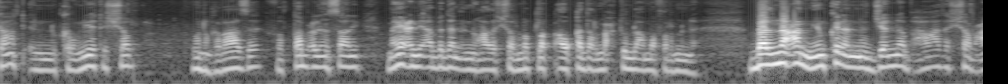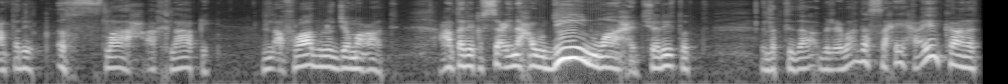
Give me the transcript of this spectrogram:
كانت أنه كونية الشر وانغرازة في الطبع الإنساني ما يعني أبدا أنه هذا الشر مطلق أو قدر محتوم لا مفر منه. بل نعم يمكن أن نتجنب هذا الشر عن طريق إصلاح أخلاقي للأفراد وللجماعات عن طريق السعي نحو دين واحد شريطة الاقتداء بالعبادة الصحيحة. أين كانت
